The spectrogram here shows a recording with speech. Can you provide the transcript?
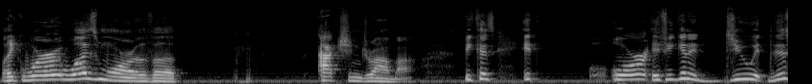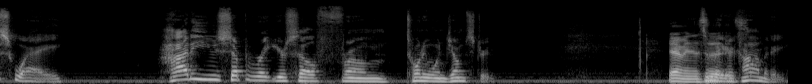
like where it was more of a action drama? Because it, or if you're gonna do it this way, how do you separate yourself from Twenty One Jump Street Yeah, I mean, it's to a, make a comedy?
